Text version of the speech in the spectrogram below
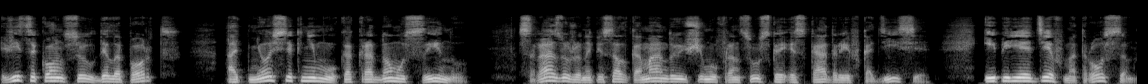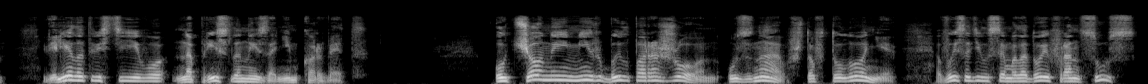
Вице-консул Делапорт отнесся к нему как к родному сыну, сразу же написал командующему французской эскадрой в Кадисе и, переодев матросом, велел отвезти его на присланный за ним корвет. Ученый мир был поражен, узнав, что в Тулоне высадился молодой француз,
